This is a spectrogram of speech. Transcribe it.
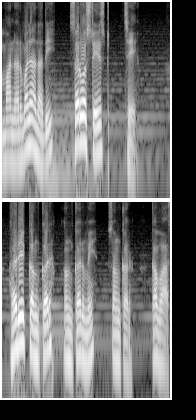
માં નર્મદા નદી સર્વશ્રેષ્ઠ છે. હરે કંકર કંકર મેં શંકર કવાસ વાસ.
